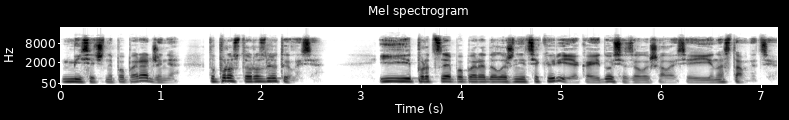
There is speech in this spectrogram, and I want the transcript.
місячне попередження, то просто розлютилися. Її про це попередила жниця Кюрі, яка й досі залишалася її наставницею.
